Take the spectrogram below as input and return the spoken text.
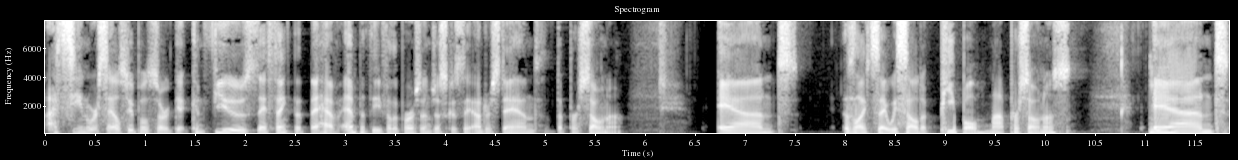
I've seen where salespeople sort of get confused. They think that they have empathy for the person just because they understand the persona. And as I like to say, we sell to people, not personas. Mm-hmm. And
